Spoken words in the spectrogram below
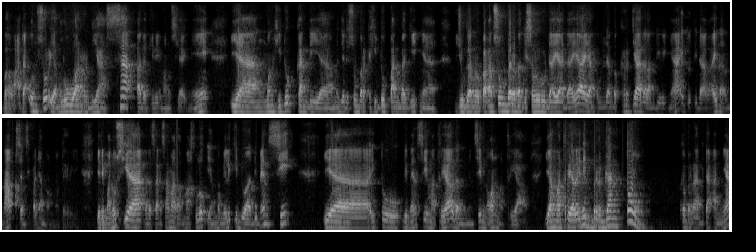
bahwa ada unsur yang luar biasa pada diri manusia ini yang menghidupkan dia menjadi sumber kehidupan baginya juga merupakan sumber bagi seluruh daya-daya yang kemudian bekerja dalam dirinya itu tidak lain adalah nafs yang sifatnya non materi. Jadi manusia pada saat yang sama adalah makhluk yang memiliki dua dimensi yaitu dimensi material dan dimensi non material. Yang material ini bergantung keberadaannya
